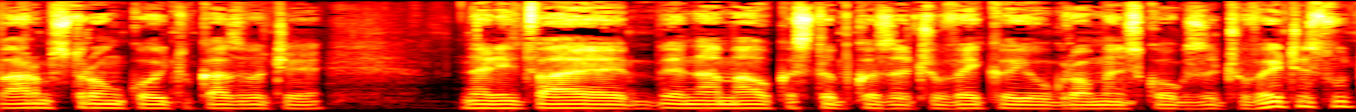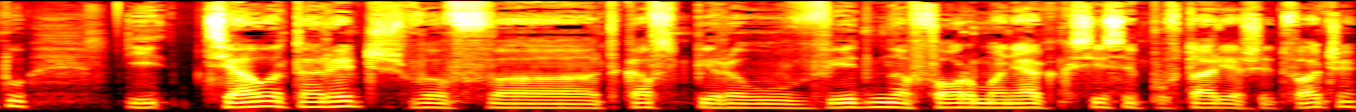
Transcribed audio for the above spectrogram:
Армстронг, който казва, че нали, това е една малка стъпка за човека и огромен скок за човечеството. И цялата реч в а, така спираловидна форма някакси се повтаряше това, че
